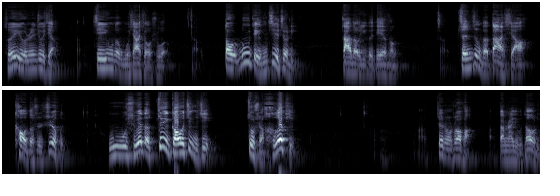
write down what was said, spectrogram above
所以有人就讲。金庸的武侠小说啊，到《鹿鼎记》这里达到一个巅峰啊！真正的大侠靠的是智慧，武学的最高境界就是和平啊！这种说法当然有道理。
